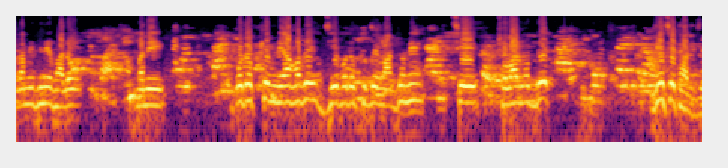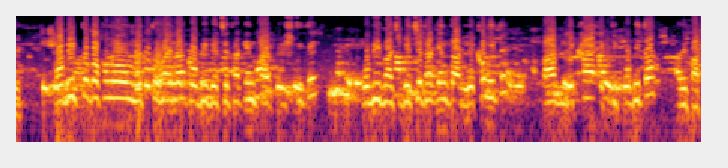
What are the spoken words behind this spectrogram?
আগামী দিনে ভালো মানে পদক্ষেপ নেওয়া হবে যে পদক্ষেপের মাধ্যমে সে সবার মধ্যে বেঁচে থাকবে। কবির তো কখনো মৃত্যু হয় না, কবি বেঁচে থাকেন তার দৃষ্টিতে কবি বেঁচে থাকেন তার লেখনীতে, তার লেখা একটি কবিতা আমি পাঠ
